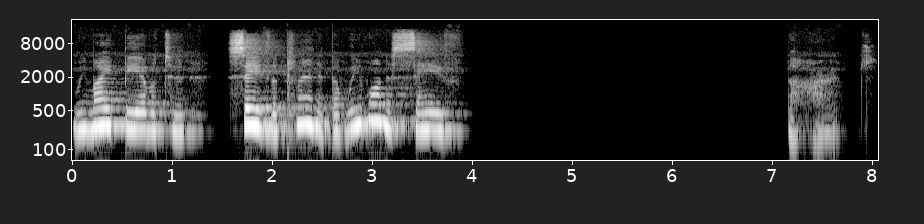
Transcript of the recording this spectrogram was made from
We might be able to save the planet, but we want to save the heart.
